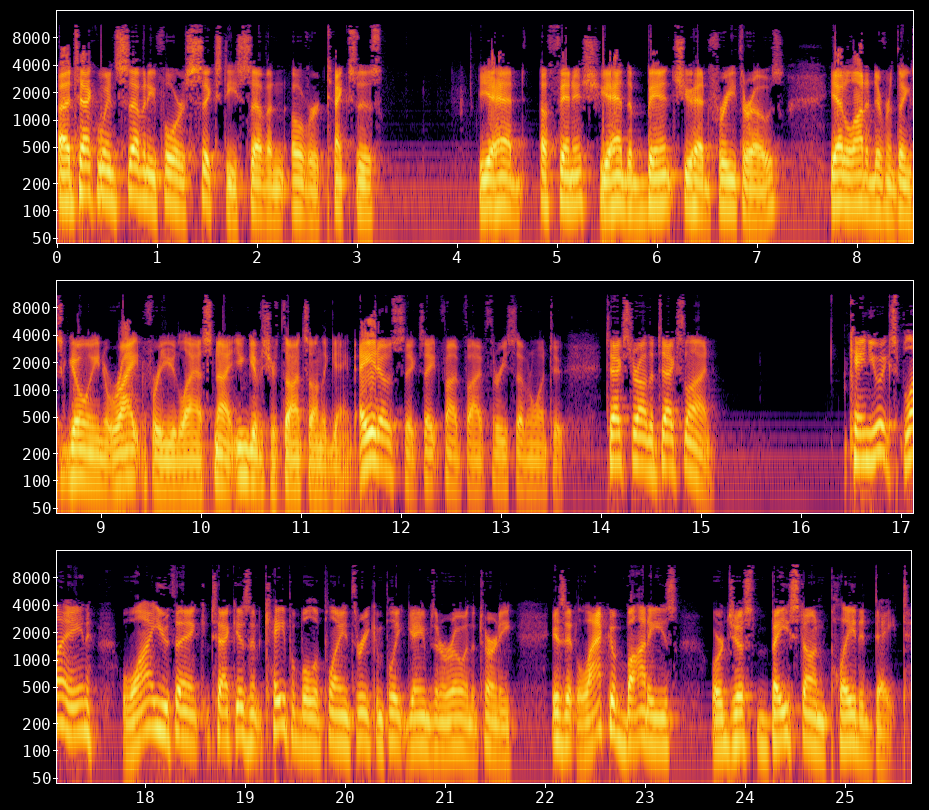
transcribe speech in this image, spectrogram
Uh, Tech wins 74 67 over Texas. You had a finish, you had the bench, you had free throws. You had a lot of different things going right for you last night. You can give us your thoughts on the game. 806 855 3712. Texter on the text line. Can you explain why you think Tech isn't capable of playing three complete games in a row in the tourney? Is it lack of bodies or just based on play to date?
